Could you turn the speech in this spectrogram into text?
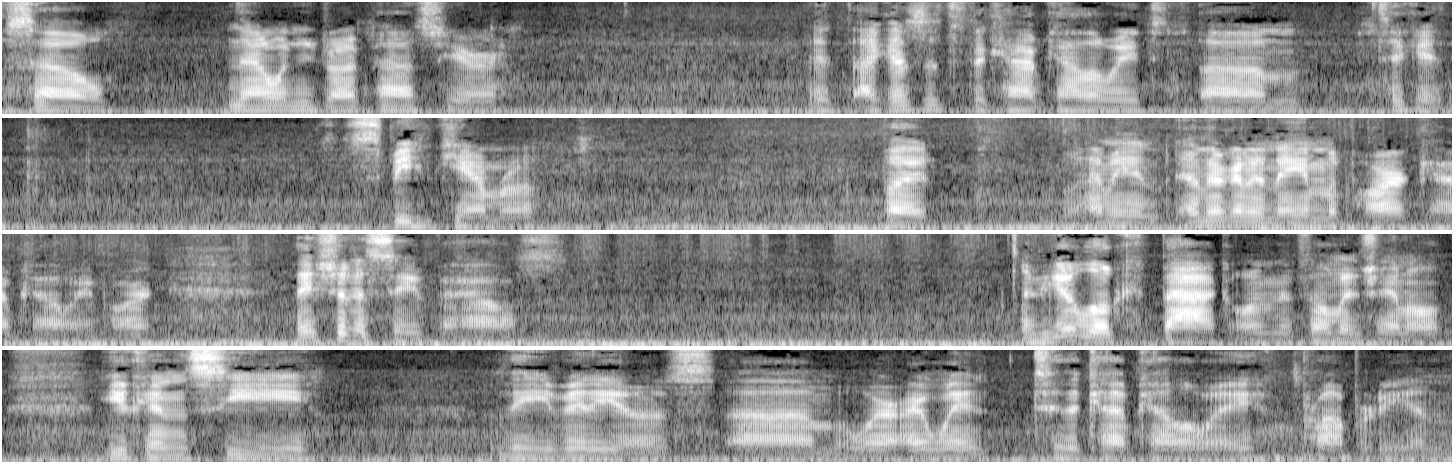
So now when you drive past here, it, I guess it's the Cab Calloway um, ticket speed camera. But, I mean, and they're going to name the park Cab Calloway Park. They should have saved the house. If you go look back on the Film It channel, you can see the videos um, where I went to the Cab Calloway property and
